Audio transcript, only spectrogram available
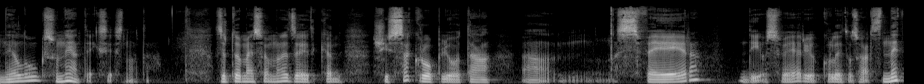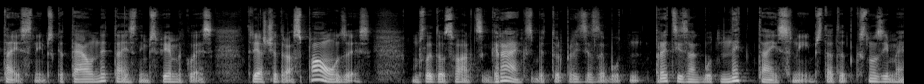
nelūgs un neatteiksies no tā. Līdz ar to mēs varam redzēt, ka šī sakropļotā sfēra, Dieva sfēra, jo, kur lietots vārds netaisnības, ka tēva netaisnības piemeklēs trijās, četrās paudzēs, mums lietots vārds grēks, bet tur precīzāk būtu, precīzāk būtu netaisnības, tātad, kas nozīmē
